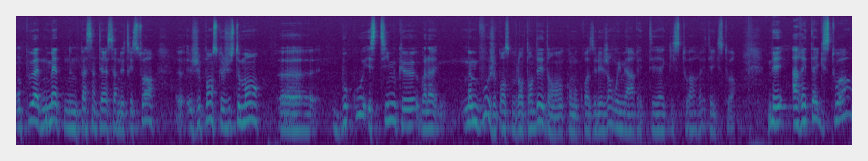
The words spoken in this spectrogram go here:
on peut admettre de ne pas s'intéresser à notre histoire euh, je pense que justement, euh, beaucoup estiment que, voilà, même vous, je pense que vous l'entendez quand vous croisez les gens, oui, mais arrêtez avec l'histoire, arrêtez avec l'histoire. Mais arrêtez avec l'histoire,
